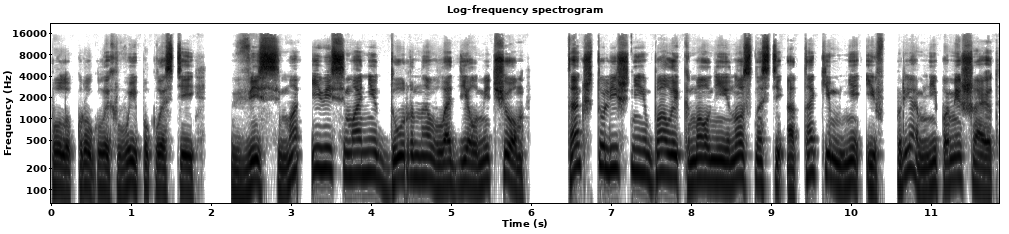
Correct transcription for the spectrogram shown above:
полукруглых выпуклостей, весьма и весьма недурно владел мечом, так что лишние баллы к молниеносности атаки мне и впрямь не помешают.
